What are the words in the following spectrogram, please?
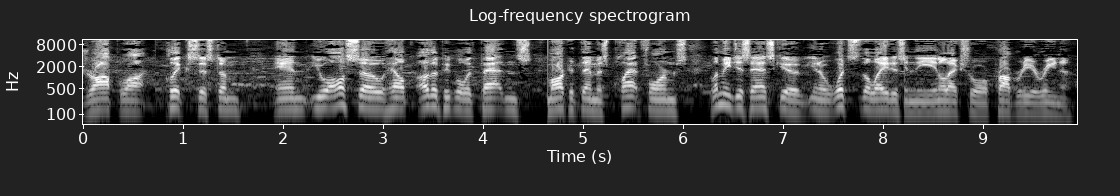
drop lock click system. And you also help other people with patents market them as platforms. Let me just ask you, you know, what's the latest in the intellectual property arena?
